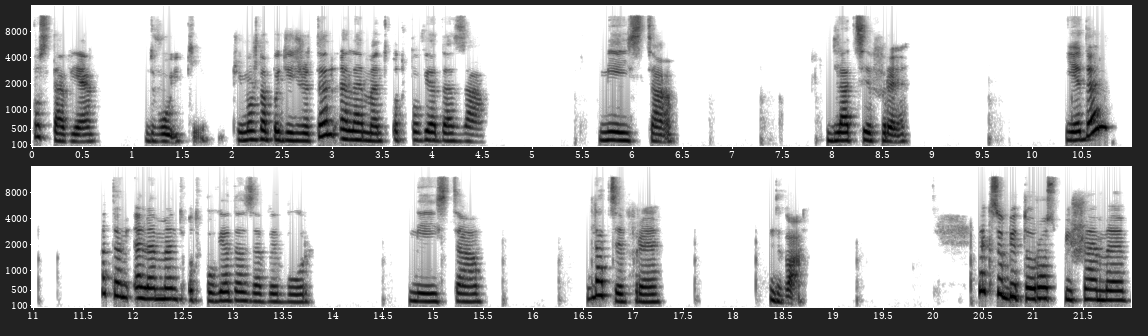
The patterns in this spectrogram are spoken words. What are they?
postawię dwójki. Czyli można powiedzieć, że ten element odpowiada za miejsca dla cyfry 1, a ten element odpowiada za wybór miejsca dla cyfry 2. Jak sobie to rozpiszemy,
